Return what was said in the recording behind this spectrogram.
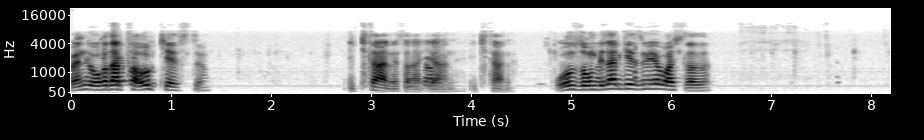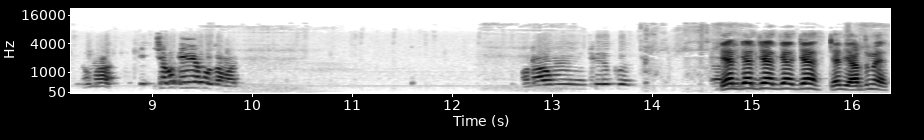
ben de o kadar tavuk kestim. İki tane ta Tamam. yani. iki tane. O zombiler gezmeye başladı. Ama çabuk ev yap o zaman. Anam creeper. Gel gel gel gel gel. Gel yardım et.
